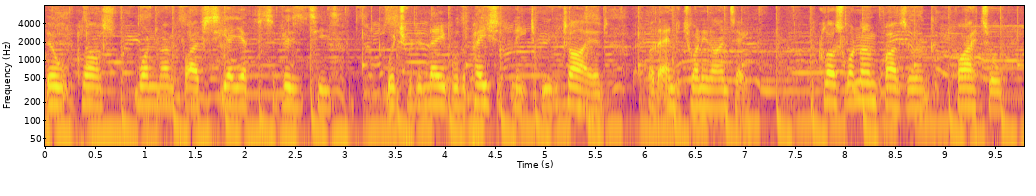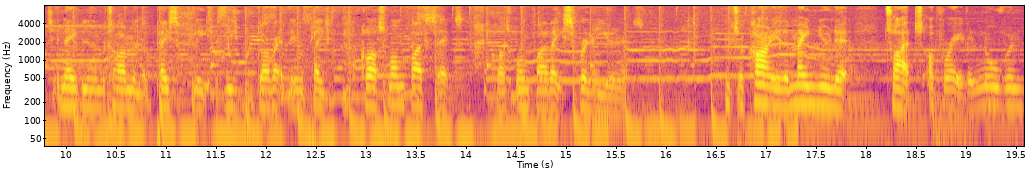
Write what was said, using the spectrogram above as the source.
built Class 195 CAF Civities, which would enable the Pacer fleet to be retired by the end of 2019. The Class 195s are vital to enabling the retirement of the Pacer fleet as these will directly replace Class 156 Class 158 Sprinter units, which are currently the main unit types operated on Northern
